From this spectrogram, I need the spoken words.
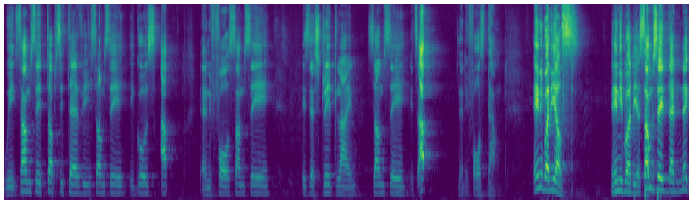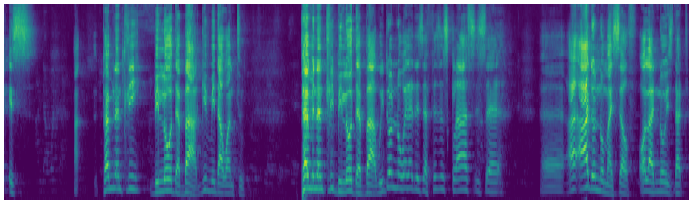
we some say topsy turvy, some say it goes up and it falls, some say it's a straight line, some say it's up, then it falls down. Anybody else? Anybody? Some say that neck is uh, permanently below the bar. Give me that one too. Permanently below the bar. We don't know whether there's a physics class. Is a, uh, I, I don't know myself. All I know is that,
